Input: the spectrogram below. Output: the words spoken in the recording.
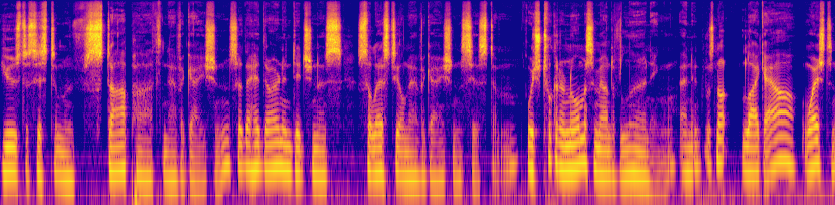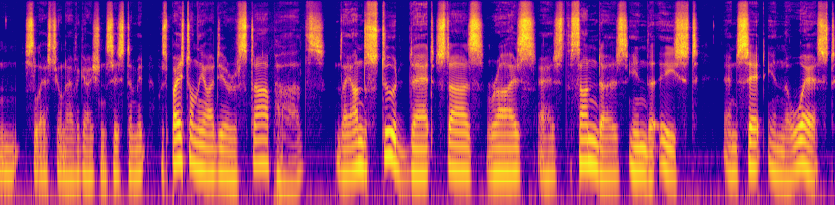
used a system of star path navigation, so they had their own indigenous celestial navigation system, which took an enormous amount of learning. And it was not like our Western celestial navigation system, it was based on the idea of star paths. They understood that stars rise as the sun does in the east and set in the west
